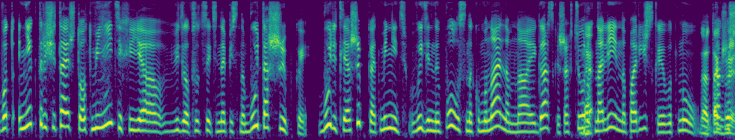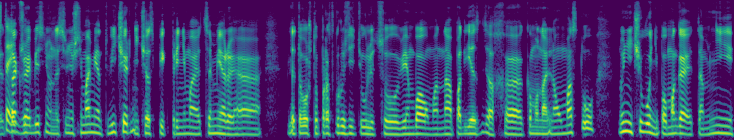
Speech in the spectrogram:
Вот некоторые считают, что отменить их, и я видела в соцсети написано, будет ошибкой. Будет ли ошибкой отменить выделенные полосы на коммунальном, на Игарской, Шахтеров, на, на Ленина, на Парижской? Вот, ну, да, как также, вы считаете? Также объясню. На сегодняшний момент вечерний час пик принимаются меры э, для того, чтобы разгрузить улицу Вембаума на подъездах к коммунальному мосту. Ну, ничего не помогает. Там ни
